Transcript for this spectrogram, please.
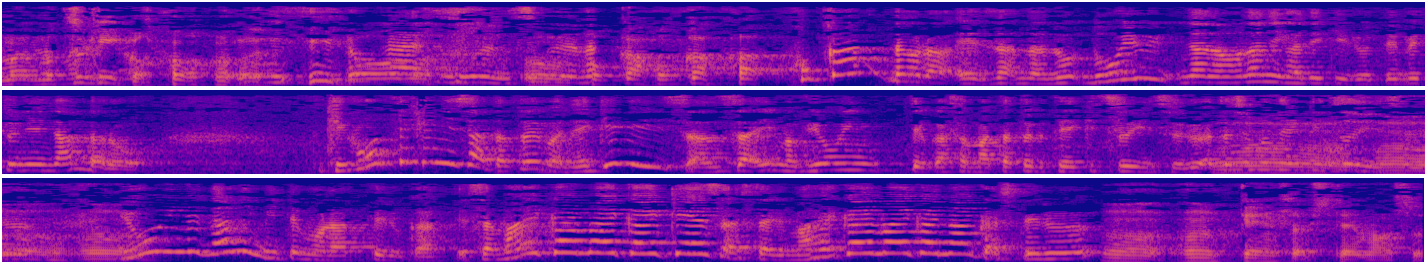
まあ次行こう。色がするする。他他他？だからえなどどういうなの何ができるって別になんだろう。基本的にさ例えばねケリーさんさ今病院っていうかさ、まあ、例えば定期通院する私も定期通院する病院でもらってるかってさ毎回毎回検査したり毎回毎回なんかしてる？うん、うん、検査してます。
